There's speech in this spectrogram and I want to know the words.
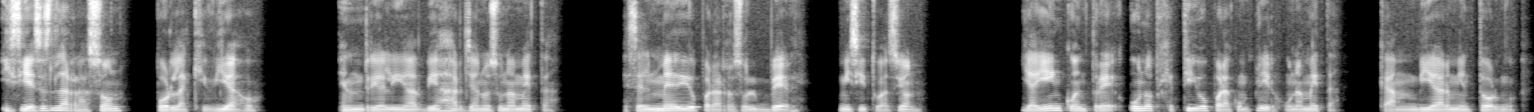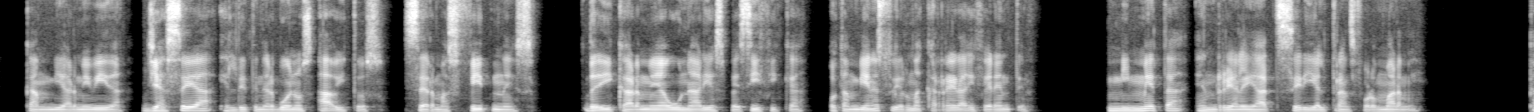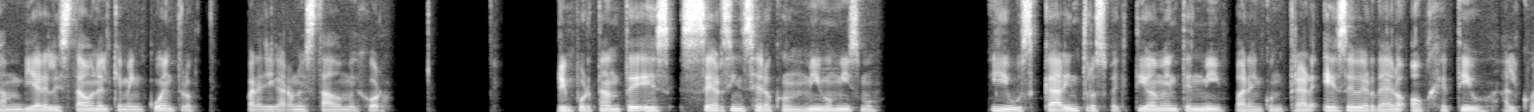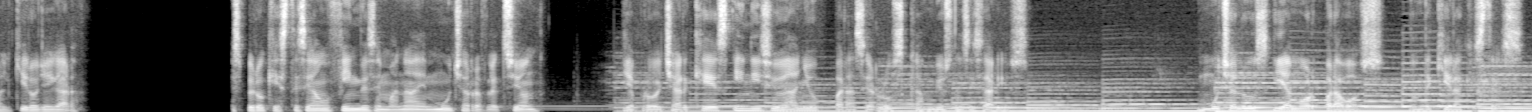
Y si esa es la razón por la que viajo, en realidad viajar ya no es una meta, es el medio para resolver mi situación. Y ahí encontré un objetivo para cumplir, una meta, cambiar mi entorno, cambiar mi vida, ya sea el de tener buenos hábitos, ser más fitness, dedicarme a un área específica, o también estudiar una carrera diferente. Mi meta en realidad sería el transformarme, cambiar el estado en el que me encuentro para llegar a un estado mejor. Lo importante es ser sincero conmigo mismo y buscar introspectivamente en mí para encontrar ese verdadero objetivo al cual quiero llegar. Espero que este sea un fin de semana de mucha reflexión y aprovechar que es inicio de año para hacer los cambios necesarios. Mucha luz y amor para vos, donde quiera que estés.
